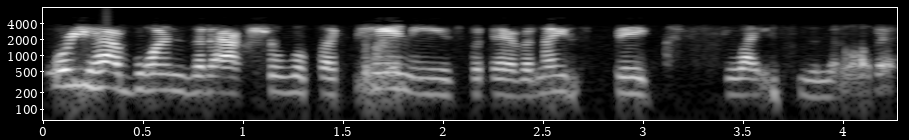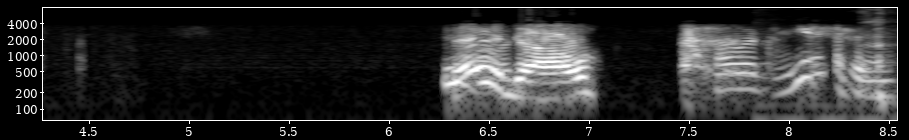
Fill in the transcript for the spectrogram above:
Or you have ones that actually look like panties, but they have a nice big slice in the middle of it. There you go. How exciting.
